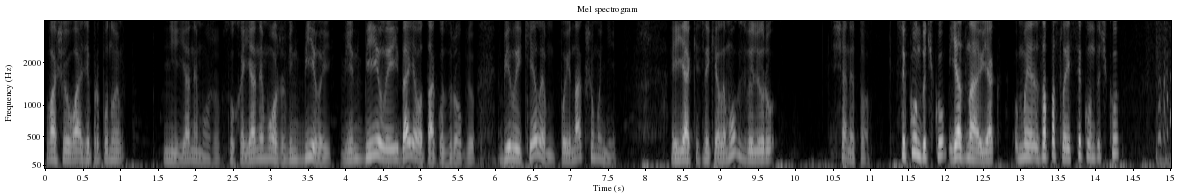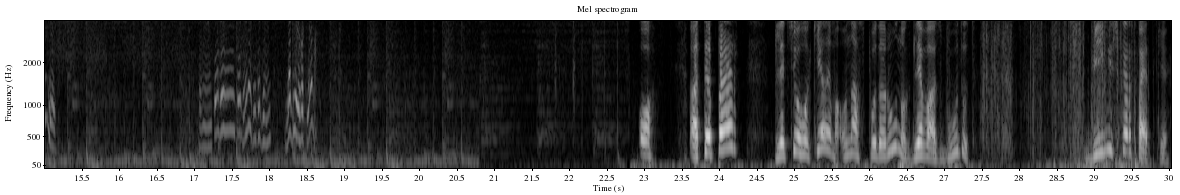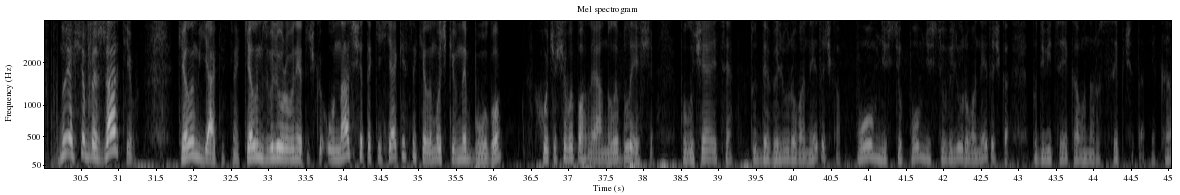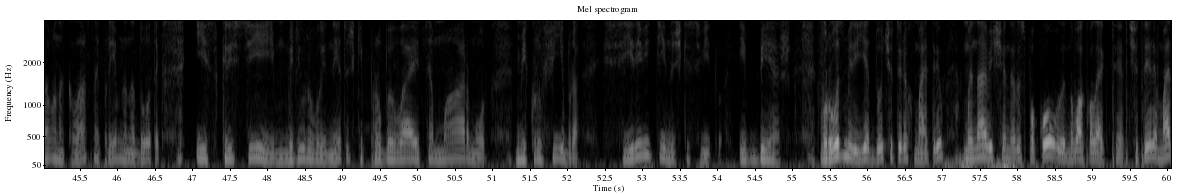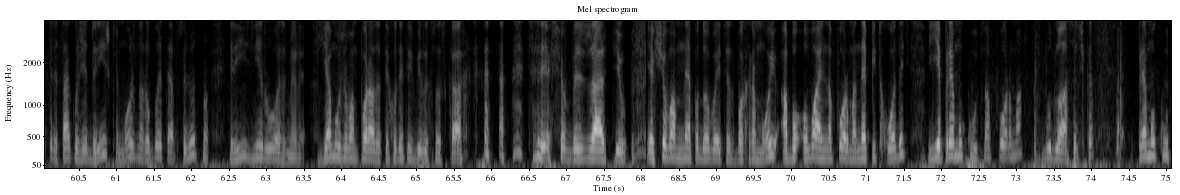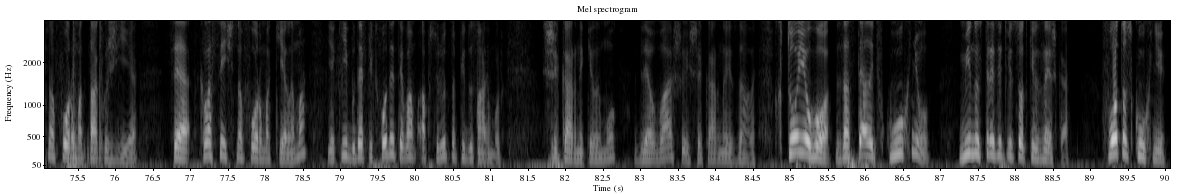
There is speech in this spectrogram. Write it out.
вашій увазі пропонуємо. Ні, я не можу. Слухай, я не можу. Він білий. Він білий. Дай я отак от зроблю. Білий килим, по-інакшому ні. Якісний килимок з велюру. Ще не то. Секундочку, я знаю як. Ми запаслись, секундочку. О! А тепер для цього килима у нас подарунок для вас будуть білі шкарпетки. Ну, якщо без жартів, килим якісний, килим з велюровою ниточкою. У нас ще таких якісних килимочків не було. Хочу, щоб ви поглянули ближче. Получається, тут де велюрова ниточка, повністю, повністю велюрова ниточка. Подивіться, яка вона розсипчата, яка вона класна і приємна на дотик. І скрізь цієї велюрової ниточки пробивається мармур, мікрофібра, сірі відтіночки світло і беж. В розмірі є до 4 метрів. Ми навіть ще не розпаковували нова колекція. 4 метри також є доріжки, можна робити абсолютно різні розміри. Я можу вам порадити ходити в білих носках. Це якщо без жартів. Якщо вам не подобається з бахрамою або овальна форма не підходить, є прямокутна форма. Будь ласочка, прямокутна форма також є. Це класична форма килима, який буде підходити вам абсолютно під усе. Мармур. Шикарний килимок для вашої шикарної зали. Хто його застелить в кухню? Мінус 30% знижка. Фото з кухні.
